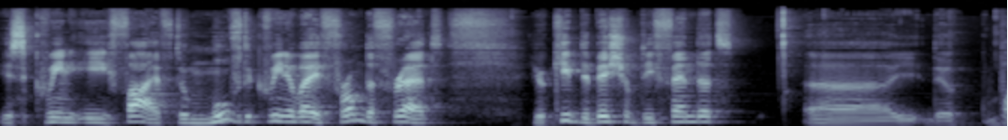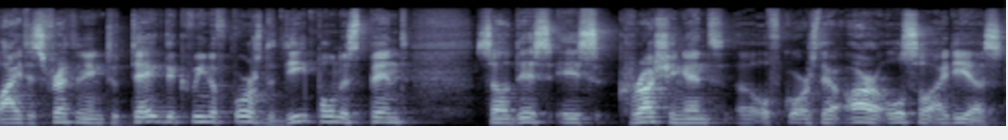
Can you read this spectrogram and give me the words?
is queen e5 to move the queen away from the threat you keep the bishop defended. Uh, the white is threatening to take the queen of course. The d pawn is pinned. So this is crushing. And uh, of course there are also ideas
